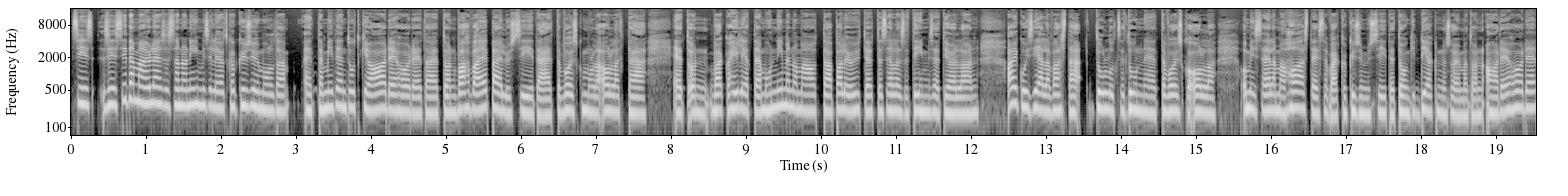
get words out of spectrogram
Siis, siis sitä mä yleensä sanon ihmisille, jotka kysyy multa, että miten tutkia ADHDta, että on vahva epäilys siitä, että voisiko mulla olla tämä, että on vaikka hiljattain muhun nimenomaan ottaa paljon yhteyttä sellaiset ihmiset, joilla on aikuisiellä vasta tullut se tunne, että voisiko olla omissa elämän haasteissa vaikka kysymys siitä, että onkin diagnosoimaton ADHD,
